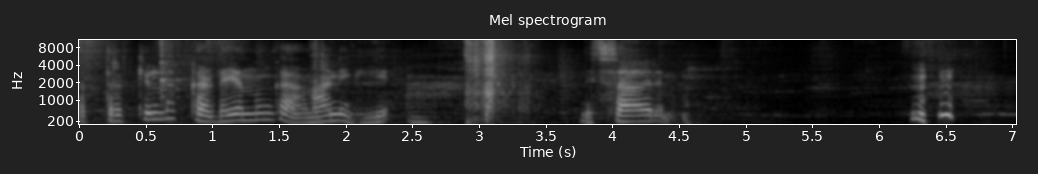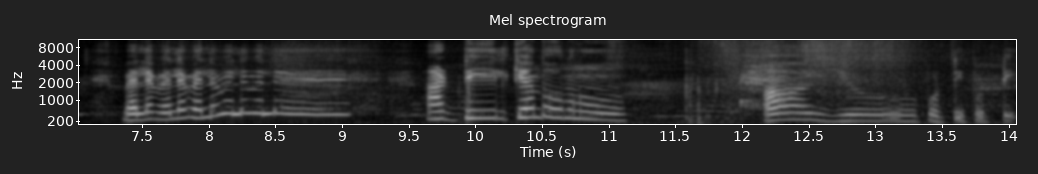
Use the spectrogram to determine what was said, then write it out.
അത്രയ്ക്കുള്ള കടയൊന്നും കാണാനില്ല. നിസ്സാരം. മെല്ലെ മെല്ലെ മെല്ലെ മെല്ലെ മെല്ലെ. അടിയിൽക്കാൻ തോന്നുന്നു. അയ്യോ പൊട്ടി പൊട്ടി.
